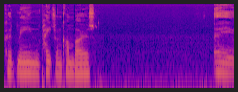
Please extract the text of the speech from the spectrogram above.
could mean patron combos. Okay,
